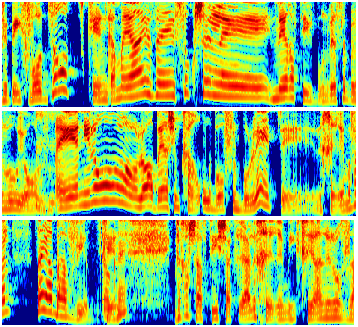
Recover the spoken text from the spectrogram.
ובעקבות זאת, כן, גם היה איזה סוג של אה, נרטיב באוניברסיטת בן גוריון. אה, אני לא, לא הרבה אנשים קראו באופן בולט אה, לחרם, אבל זה היה באוויר, כן. אוקיי. וחשבתי שהקריאה לחרם היא קריאה נלוזה.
